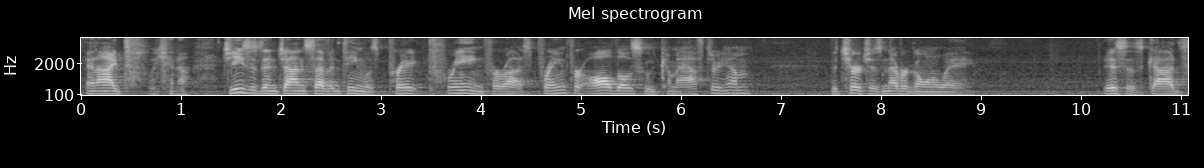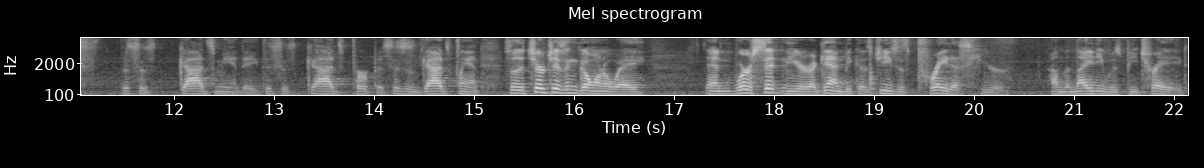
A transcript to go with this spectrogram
and I, you know, Jesus in John 17 was pray, praying for us, praying for all those who would come after him. The church is never going away. This is God's, this is God's mandate. This is God's purpose. This is God's plan. So the church isn't going away. And we're sitting here again because Jesus prayed us here on the night he was betrayed.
